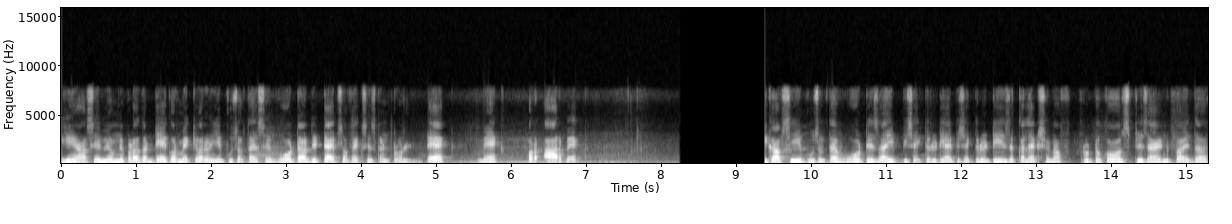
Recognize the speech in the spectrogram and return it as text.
देखिए, यहाँ से अभी हमने पढ़ा था डैक और मैक के बारे में, ये पूछ सकता है ऐसे what are the types of access control DAC, MAC और आर पैक? एक आपसे ये पूछ सकता है what is IP security IP security is a collection of protocols designed by the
